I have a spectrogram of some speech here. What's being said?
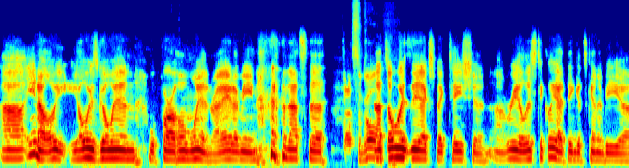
Uh, you know, you always go in for a home win, right? I mean, that's the that's the goal. That's always the expectation. Uh, realistically, I think it's going to be a,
